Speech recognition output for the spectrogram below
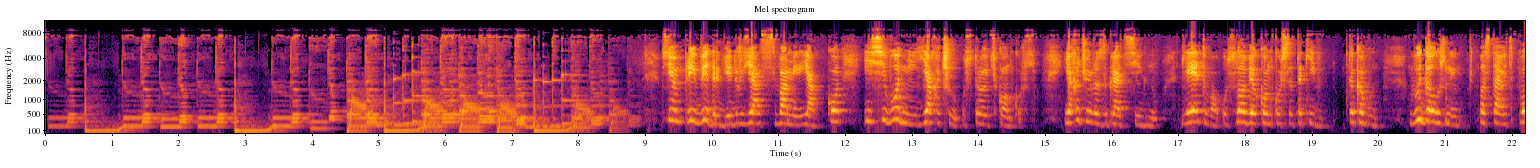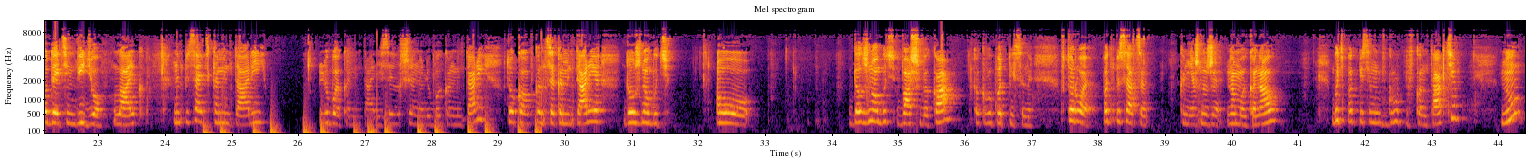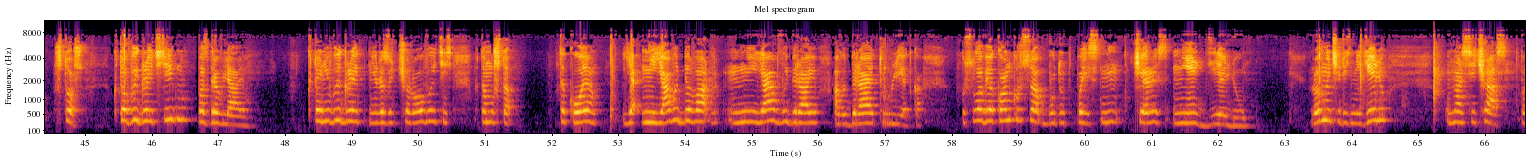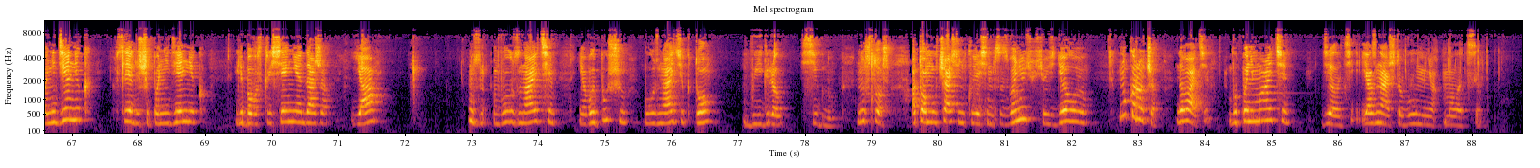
Всем привет, дорогие друзья, с вами я, Кот, и сегодня я хочу устроить конкурс. Я хочу разыграть Сигну. Для этого условия конкурса такие, таковы. Вы должны поставить под этим видео лайк, написать комментарий, любой комментарий, совершенно любой комментарий, только в конце комментария должно быть, о, должно быть ваш ВК, как вы подписаны. Второе, подписаться конечно же, на мой канал, быть подписанным в группу ВКонтакте. Ну, что ж, кто выиграет Сигну, поздравляю. Кто не выиграет, не разочаровывайтесь, потому что такое я, не, я выбираю, не я выбираю, а выбирает рулетка. Условия конкурса будут пояснены через неделю. Ровно через неделю у нас сейчас понедельник, следующий понедельник либо воскресенье даже, я, вы узнаете, я выпущу, вы узнаете, кто выиграл Сигну. Ну что ж, а тому участнику я с ним созвонюсь, все сделаю. Ну, короче, давайте, вы понимаете, делайте. Я знаю, что вы у меня молодцы.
